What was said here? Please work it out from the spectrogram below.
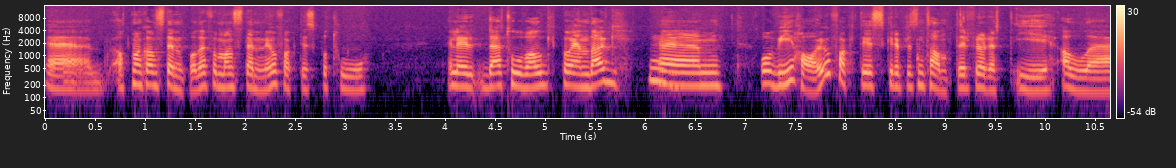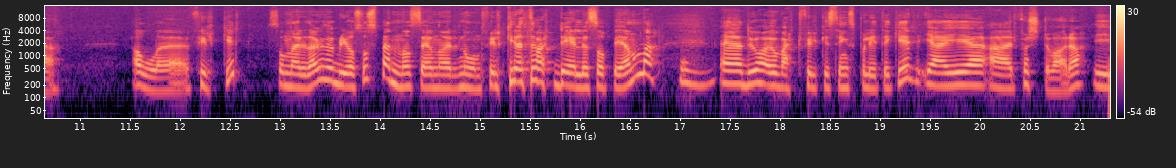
At man kan stemme på det. For man stemmer jo faktisk på to Eller det er to valg på én dag. Mm. Eh, og vi har jo faktisk representanter fra Rødt i alle, alle fylker sånn er i dag. Det blir også spennende å se når noen fylker etter hvert deles opp igjen. Mm. Du har jo vært fylkestingspolitiker. Jeg er førstevara i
